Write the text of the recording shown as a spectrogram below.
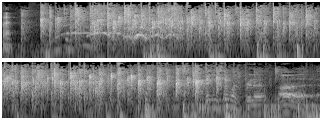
But Thank you so much, Britta. Uh,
